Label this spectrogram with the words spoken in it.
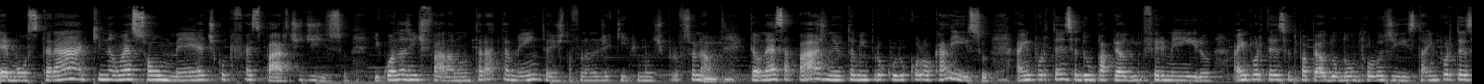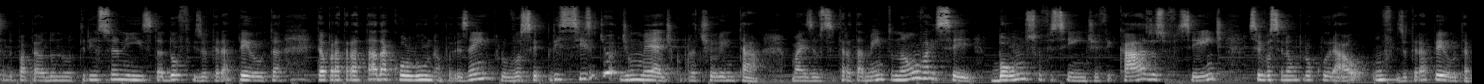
é mostrar que não é só o médico que faz parte disso. E quando a gente fala num tratamento, a gente está falando de equipe multiprofissional. Uhum. Então, nessa página, eu também procuro colocar isso: a importância do papel do enfermeiro, a importância do papel do odontologista, a importância do papel do nutricionista, do fisioterapeuta. Então, para tratar da coluna, por exemplo, você precisa de, de um médico para te orientar, mas esse tratamento não vai ser bom o suficiente, eficaz o suficiente, se você não procurar um fisioterapeuta.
